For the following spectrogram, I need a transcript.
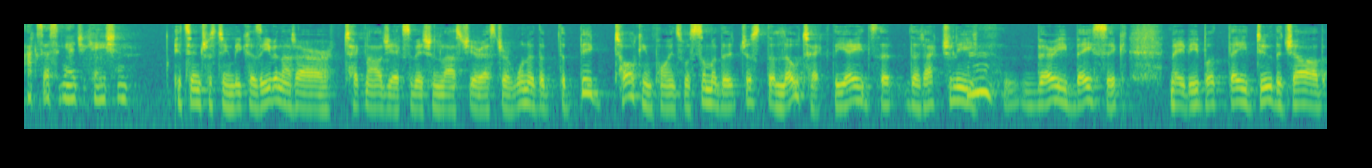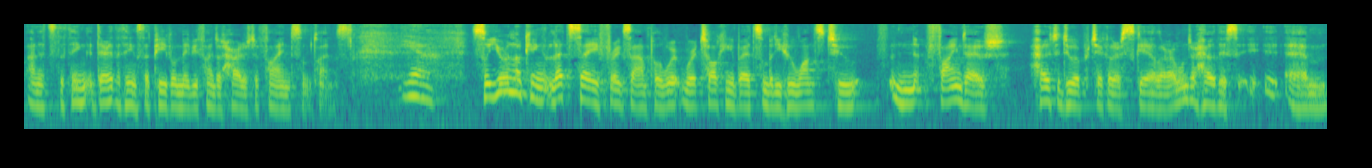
accessing education. It's interesting because even at our technology exhibition last year, Esther, one of the, the big talking points was some of the just the low tech, the aids that, that actually very basic maybe, but they do the job and it's the thing they're the things that people maybe find it harder to find sometimes. Yeah. So you're looking, let's say, for example, we're, we're talking about somebody who wants to f- n- find out how to do a particular skill, or I wonder how this um,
